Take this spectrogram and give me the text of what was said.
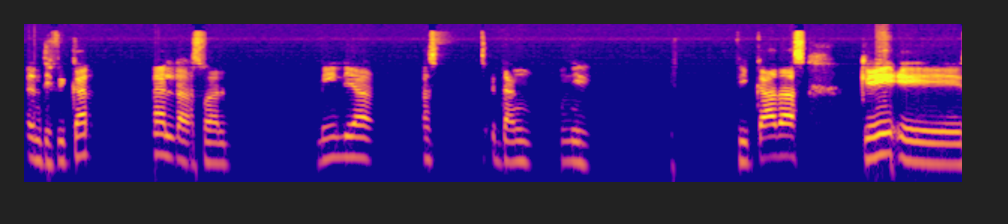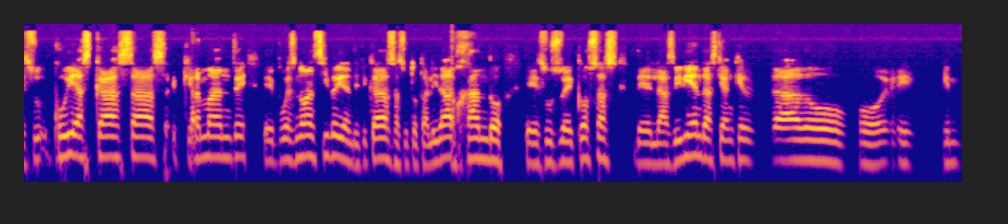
identificar a las familias damnificadas que eh, cuyas casas que Armande eh, pues no han sido identificadas a su totalidad, eh, sus eh, cosas de las viviendas que han quedado en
